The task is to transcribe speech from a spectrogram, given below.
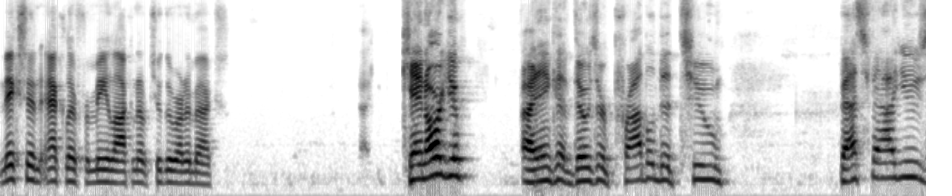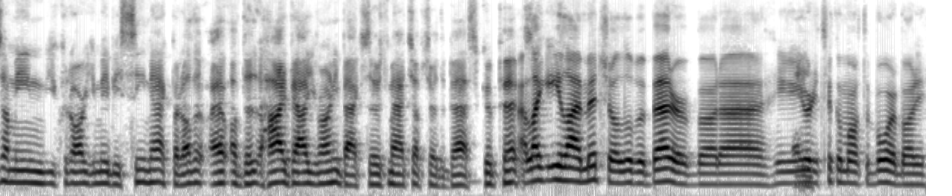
Mixon, Ekeler for me, locking up two good running backs. Can't argue. I think that those are probably the two best values. I mean, you could argue maybe CMAC, but other of the high value running backs, those matchups are the best. Good pick. I like Eli Mitchell a little bit better, but uh, he hey. already took him off the board, buddy.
